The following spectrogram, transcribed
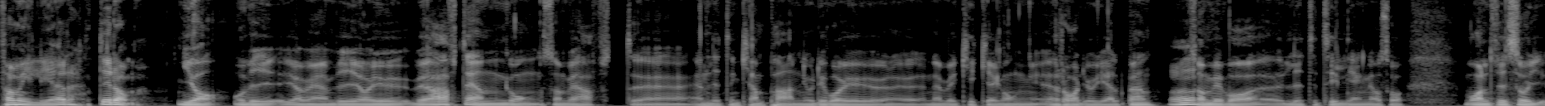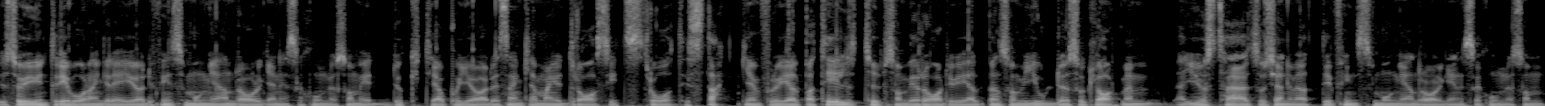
familjer till dem. Ja, och vi, jag vet, vi, har ju, vi har haft en gång som vi har haft eh, en liten kampanj och det var ju eh, när vi kickade igång Radiohjälpen Mm. som vi var eh, lite tillgängliga och så. Vanligtvis så, så är ju inte det våran grej och det finns så många andra organisationer som är duktiga på att göra det. Sen kan man ju dra sitt strå till stacken för att hjälpa till, typ som vid Radiohjälpen som vi gjorde såklart. Men just här så känner vi att det finns så många andra organisationer som,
